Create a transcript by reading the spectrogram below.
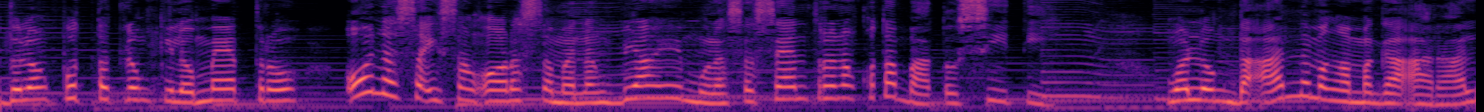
23 kilometro o nasa isang oras naman ang biyahe mula sa sentro ng Cotabato City. Walong daan na mga mag-aaral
